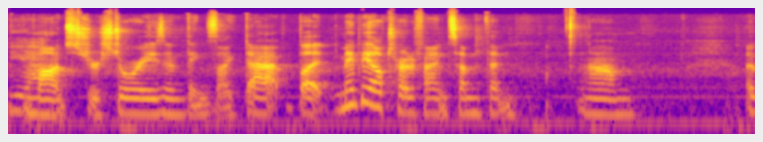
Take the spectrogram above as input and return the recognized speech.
yeah. monster stories and things like that. But maybe I'll try to find something. Um, I,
